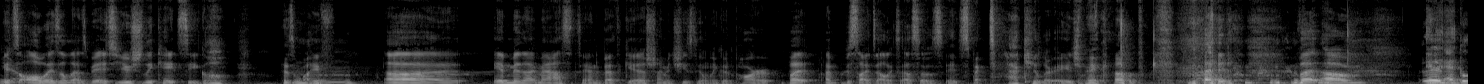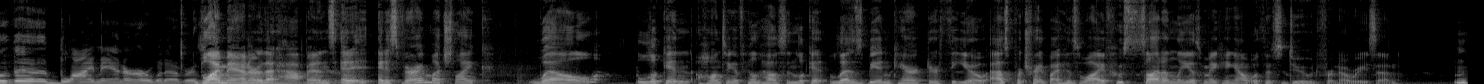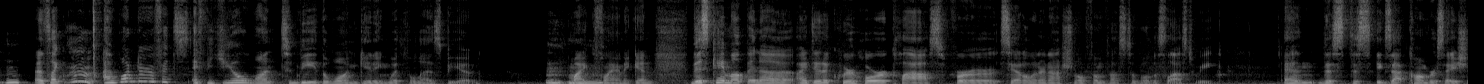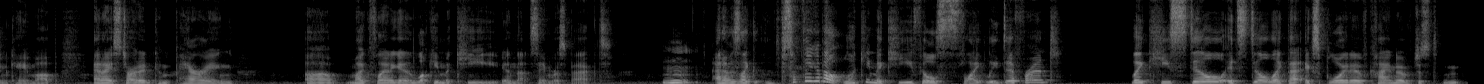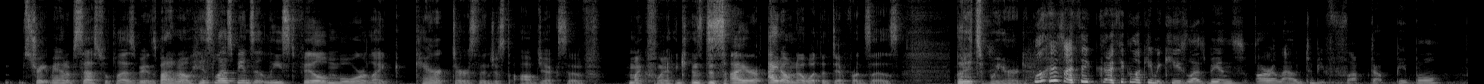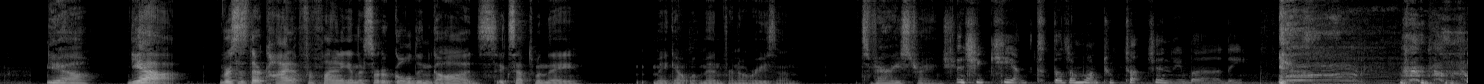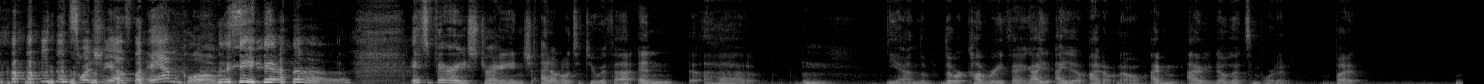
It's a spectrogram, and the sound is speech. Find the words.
It's always a lesbian. It's usually Kate Siegel, his wife. Uh, in Midnight Mass, it's Annabeth Gish. I mean, she's the only good part. But um, besides Alex Essoe's, it's spectacular age makeup. but, but um, and- bl- the Bly Manor or whatever. Bly Manor that happens, and it, and it's very much like, well, look in Haunting of Hill House and look at lesbian character Theo as portrayed by his wife, who suddenly is making out with this dude for no reason. Mm-hmm. And it's like, mm, I wonder if it's if you want to be the one getting with the lesbian. Mike Flanagan. This came up in a I did a queer horror class for Seattle International Film Festival this last week. And this this exact conversation came up and I started comparing uh, Mike Flanagan and Lucky McKee in that same respect. Mm. And I was like, something about Lucky McKee feels slightly different. Like he's still, it's still like that exploitive kind of just straight man obsessed with lesbians. But I don't know, his lesbians at least feel more like characters than just objects of Mike Flanagan's desire. I don't know what the difference is, but it's weird. Well, his I think I think Lucky McKee's lesbians are allowed to be fucked up people. Yeah, yeah. Versus they're kind of for Flanagan, they're sort of golden gods, except when they make out with men for no reason. It's very strange. And she can't, doesn't want to touch anybody. That's why she has the hand gloves. yeah. It's very strange. I don't know what to do with that. And uh, mm, yeah, and the the recovery thing. I I don't I don't know. I'm I know that's important, but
